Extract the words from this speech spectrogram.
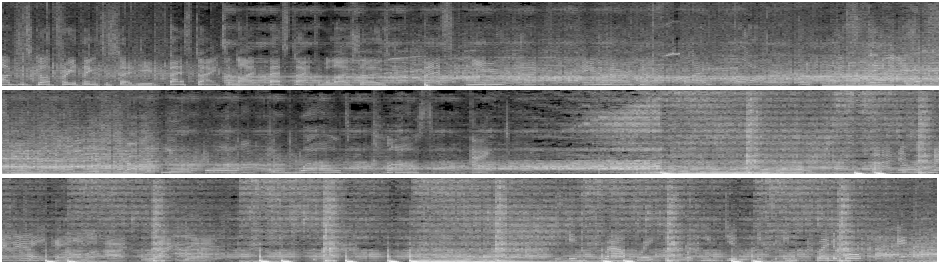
I've just got three things to say to you. Best act tonight, best act in the live shows, best new act in America. By far the best thing I have seen on this show. You all are a world-class act. That is a million dollar act right there. It's groundbreaking what you do. It's incredible. It's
